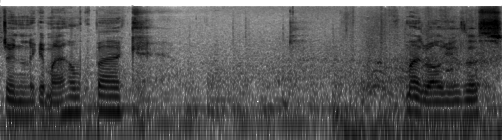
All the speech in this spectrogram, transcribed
Just doing to get my health back. Might as well use this.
